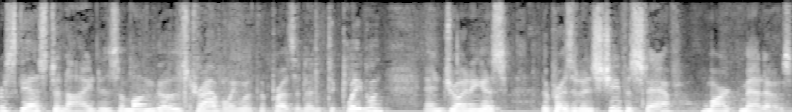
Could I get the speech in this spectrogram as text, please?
first guest tonight is among those traveling with the president to Cleveland and joining us, the president's chief of staff, Mark Meadows.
